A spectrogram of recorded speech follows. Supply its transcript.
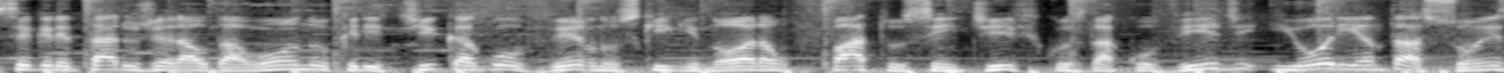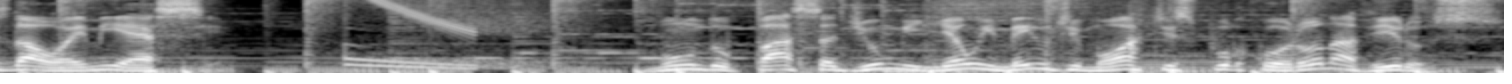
Secretário-geral da ONU critica governos que ignoram fatos científicos da Covid e orientações da OMS. Mundo passa de um milhão e meio de mortes por coronavírus.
